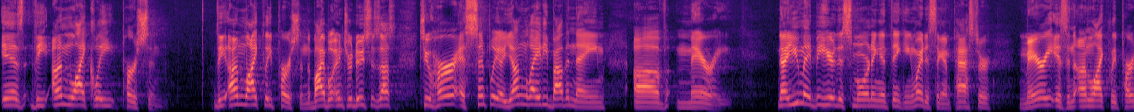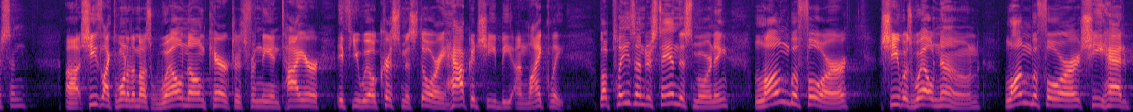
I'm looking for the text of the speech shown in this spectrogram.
is the unlikely person. The unlikely person. The Bible introduces us to her as simply a young lady by the name of Mary. Now, you may be here this morning and thinking, wait a second, Pastor, Mary is an unlikely person. Uh, she's like one of the most well known characters from the entire, if you will, Christmas story. How could she be unlikely? But please understand this morning, long before she was well known, long before she had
